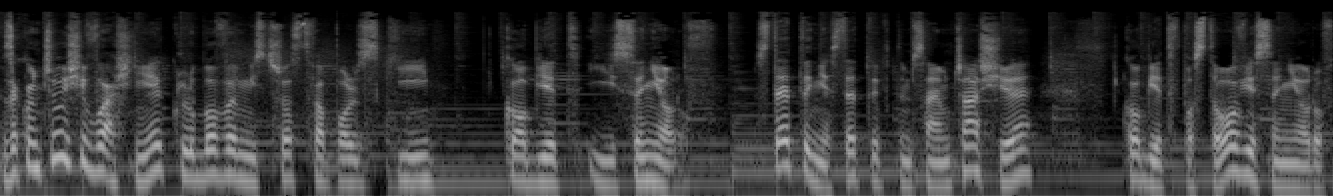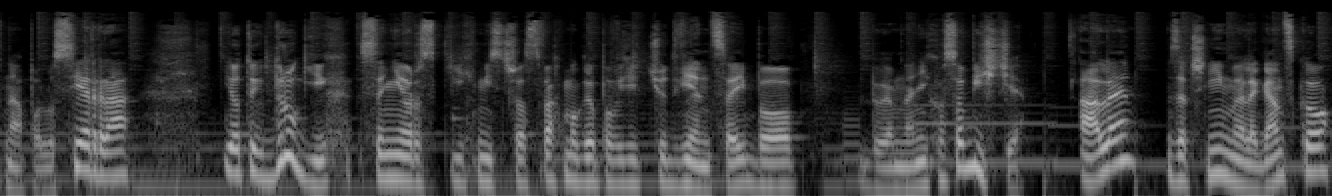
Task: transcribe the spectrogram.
Zakończyły się właśnie klubowe Mistrzostwa Polski kobiet i seniorów. Stety, niestety w tym samym czasie kobiet w Postołowie, seniorów na Polu Sierra i o tych drugich seniorskich mistrzostwach mogę powiedzieć ciut więcej, bo byłem na nich osobiście. Ale zacznijmy elegancko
